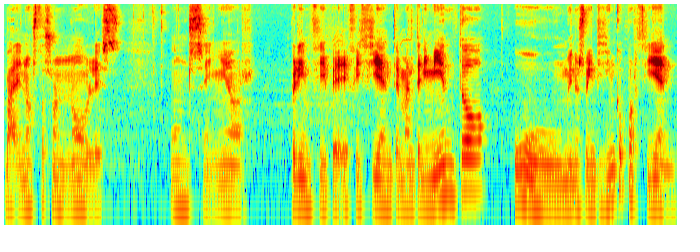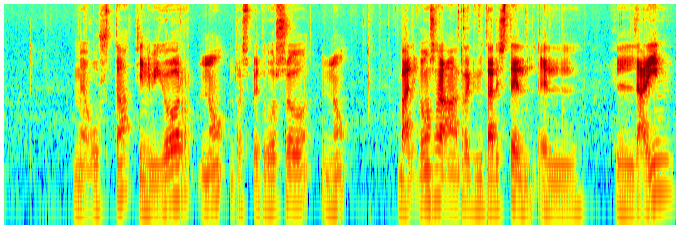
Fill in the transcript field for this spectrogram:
Vale, no, estos son nobles. Un señor. Príncipe, eficiente, mantenimiento. Uh, menos 25%. Me gusta. Tiene vigor. No. Respetuoso. No. Vale, vamos a reclutar este, el, el, el Darín.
